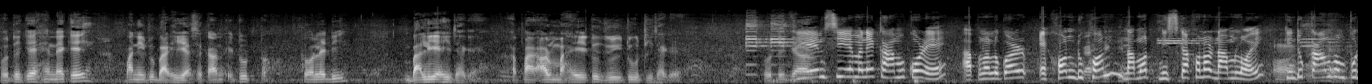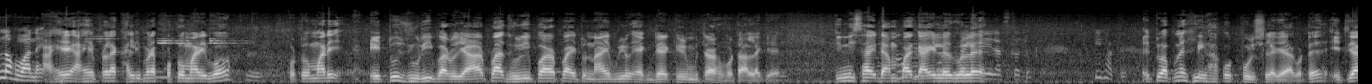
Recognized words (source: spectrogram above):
গতিকে সেনেকেই পানীটো বাঢ়ি আছে কাৰণ এইটোত তলেদি বালি আহি থাকে আৰু হেৰিটো জুইটো উঠি থাকে। ডি এম চিয়ে মানে কাম কৰে আপোনালোকৰ এখন দুখন নামত নিষ্কাশনৰ নাম লয় কিন্তু কাম সম্পূৰ্ণ হোৱা নাই। আহে আহি পেলাই খালি মানে ফটো মাৰিব। ফটো মাৰি এইটো জুৰি বাৰু ইয়াৰ পৰা জুৰি পাৰ পৰা এইটো নাই বুলিও এক ডেৰ কিলোমিটাৰ হ'ব তালৈকে। তিনি চাৰি দাম্পাৰ গাড়ী লৈ গ'লে এইটো আপুনি শিলশাকুত পৰিছিলেগৈ আগতে। এতিয়া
